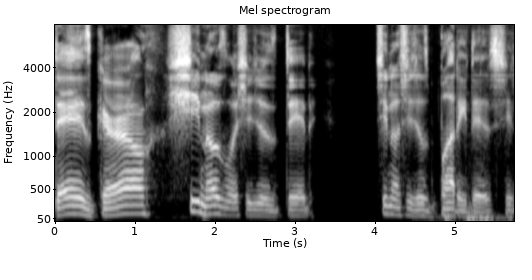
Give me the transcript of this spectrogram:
Days, girl. She knows what she just did. she knows she just body this. She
